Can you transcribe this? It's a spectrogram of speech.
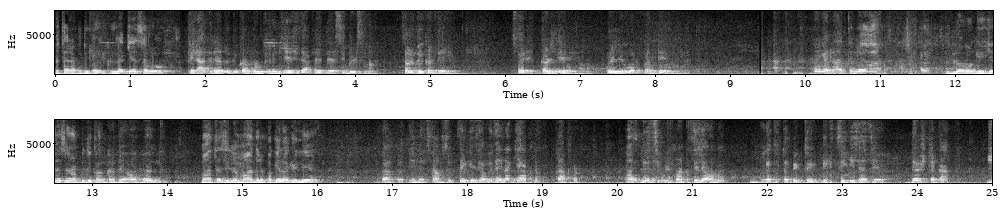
અત્યારે આપણે દુકાન કરી નાખીએ શરૂ પછી રાત્રે આપણે દુકાન બંધ કરીને જઈએ છીએ આપણે દેશી બીટ્સમાં ચાલો બે continue sorry continue only one continue okay રાત્રના નવ વાગી ગયા છે ને આપણે દુકાન કરી દેવા બંધ માતાજીને મહાદેવને પગે લાગી લઈએ દુકાન કરી દઈને સાફ સુફ થઈ ગઈ છે. વધે લાગી આપણે ફટાફટ આનંદ રેસિપીમાં નથી જવાનું. મેં કીધું તબિયત થઈ વીક થઈ ગઈ છે દસ ટકા. જ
